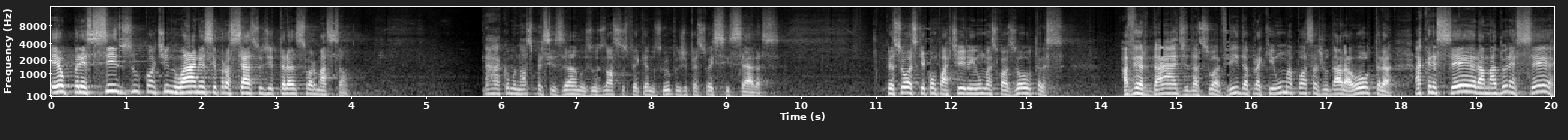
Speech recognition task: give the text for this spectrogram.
eu preciso continuar nesse processo de transformação. Ah, como nós precisamos, nos nossos pequenos grupos, de pessoas sinceras pessoas que compartilhem umas com as outras a verdade da sua vida para que uma possa ajudar a outra a crescer, a amadurecer.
